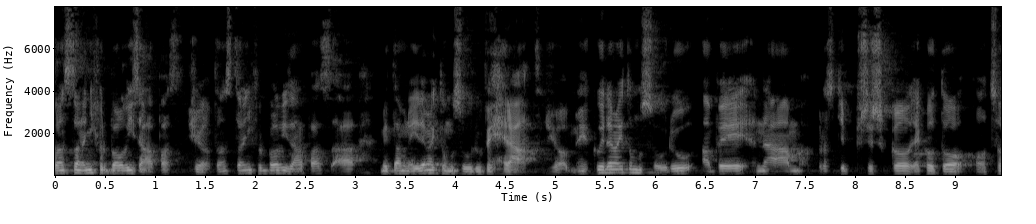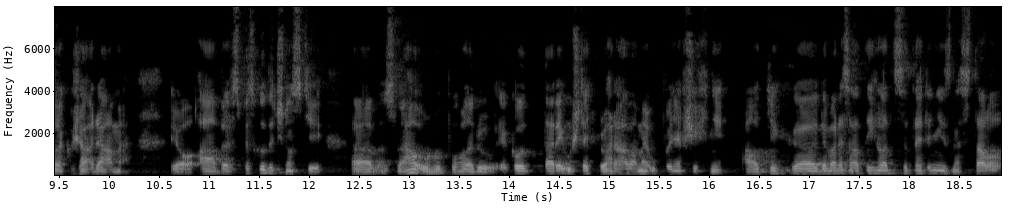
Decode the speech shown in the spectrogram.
uh, to není fotbalový zápas, že jo? To není fotbalový zápas a my tam nejdeme k tomu soudu vyhrát, že jo? My jako jdeme k tomu soudu, aby nám prostě přiškl jako to, o co jako žádáme. Jo, a ve, skutečnosti uh, z mého úhlu pohledu, jako tady už teď prohráváme úplně všichni. A od těch 90. let se tehdy nic nestalo,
